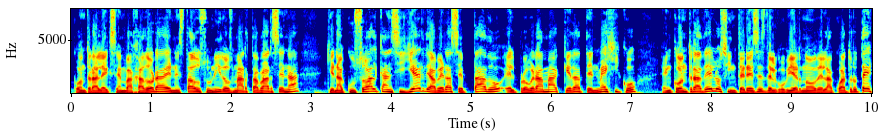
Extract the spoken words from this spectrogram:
contra la exembajadora en Estados Unidos Marta Bárcena, quien acusó al canciller de haber aceptado el programa Quédate en México en contra de los intereses del gobierno de la 4T.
